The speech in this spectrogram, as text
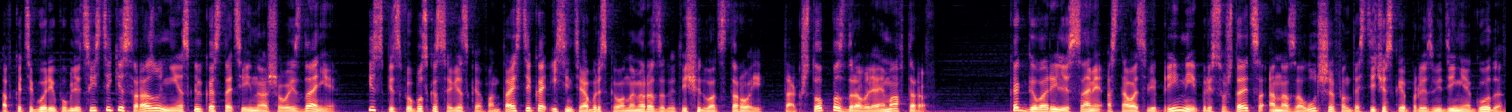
А в категории публицистики сразу несколько статей нашего издания из спецвыпуска «Советская фантастика» и сентябрьского номера за 2022. Так что поздравляем авторов! Как говорили сами основатели премии, присуждается она за лучшее фантастическое произведение года,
